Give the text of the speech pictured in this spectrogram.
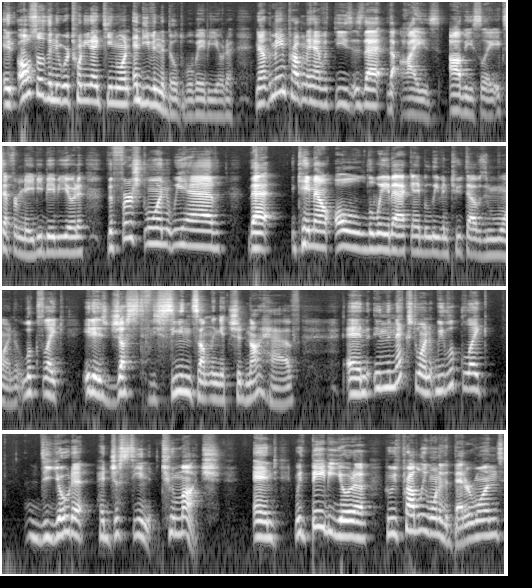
It also the newer 2019 one, and even the buildable Baby Yoda. Now, the main problem I have with these is that the eyes, obviously, except for maybe Baby Yoda. The first one we have that came out all the way back, I believe, in 2001. It looks like it has just seen something it should not have. And in the next one, we look like the Yoda had just seen too much. And with Baby Yoda, who's probably one of the better ones,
